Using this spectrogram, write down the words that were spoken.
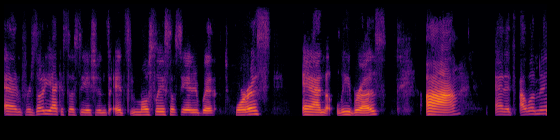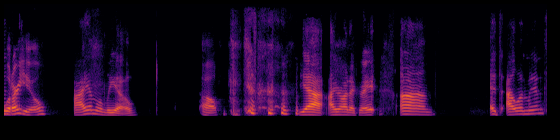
and for zodiac associations, it's mostly associated with Taurus and Libras. Uh, and its element. What are you? I am a Leo. Oh. yeah, ironic, right? Um, its elements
